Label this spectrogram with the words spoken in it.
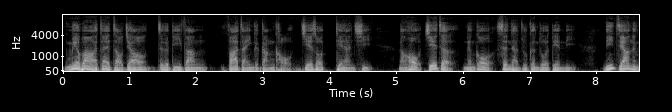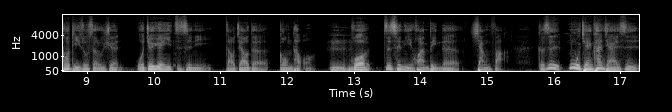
没有办法在早教这个地方发展一个港口，接收天然气，然后接着能够生产出更多的电力。你只要能够提出 solution，我就愿意支持你早教的公投，嗯或支持你环评的想法。可是目前看起来是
